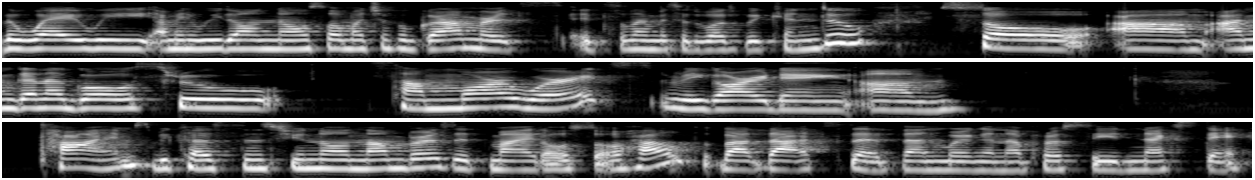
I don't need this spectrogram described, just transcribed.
the way we i mean we don't know so much of a grammar. It's it's limited what we can do. So um, i'm gonna go through some more words regarding um, times because since you know numbers it might also help but that's it then we're gonna proceed next day.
